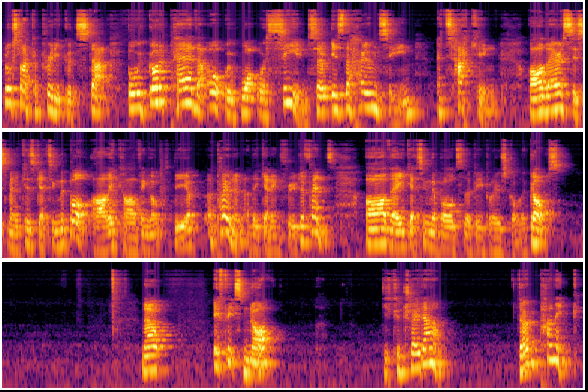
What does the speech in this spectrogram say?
looks like a pretty good stat. But we've got to pair that up with what we're seeing. So is the home team attacking? Are their assist makers getting the ball? Are they carving up the uh, opponent? Are they getting through defence? Are they getting the ball to the people who score the goals? Now, if it's not, you can trade out. Don't panic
